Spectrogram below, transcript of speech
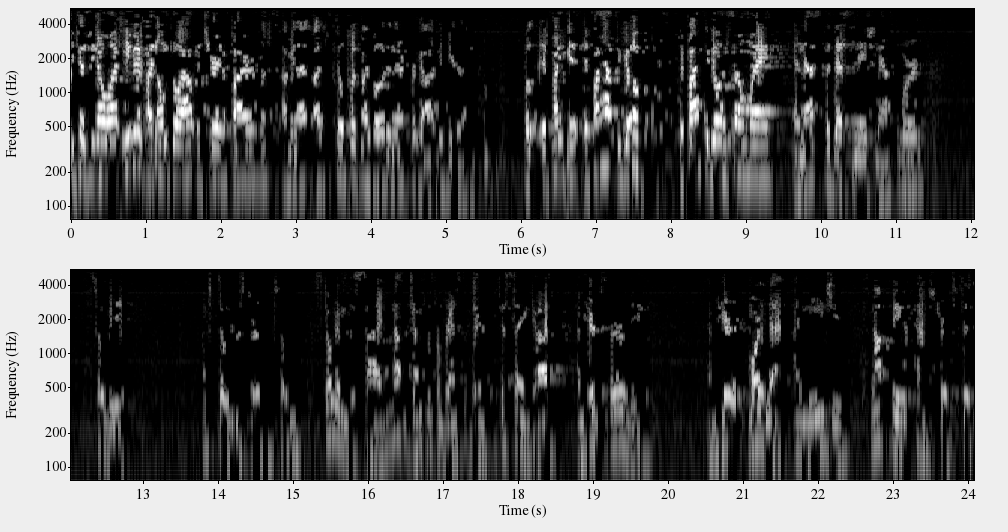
because you know what? Even if I don't go out and chariot a fire, I mean, I, I still put my vote in there for God to hear. But if I get, if I have to go, if I have to go in some way, and that's the destination afterward, so be it. I'm still going to serve. I'm still, going to decide. I'm not jumping from branch to branch. Just saying, God, I'm here to serve you. I'm here more than that. I need you. It's not being a pastor. It's just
